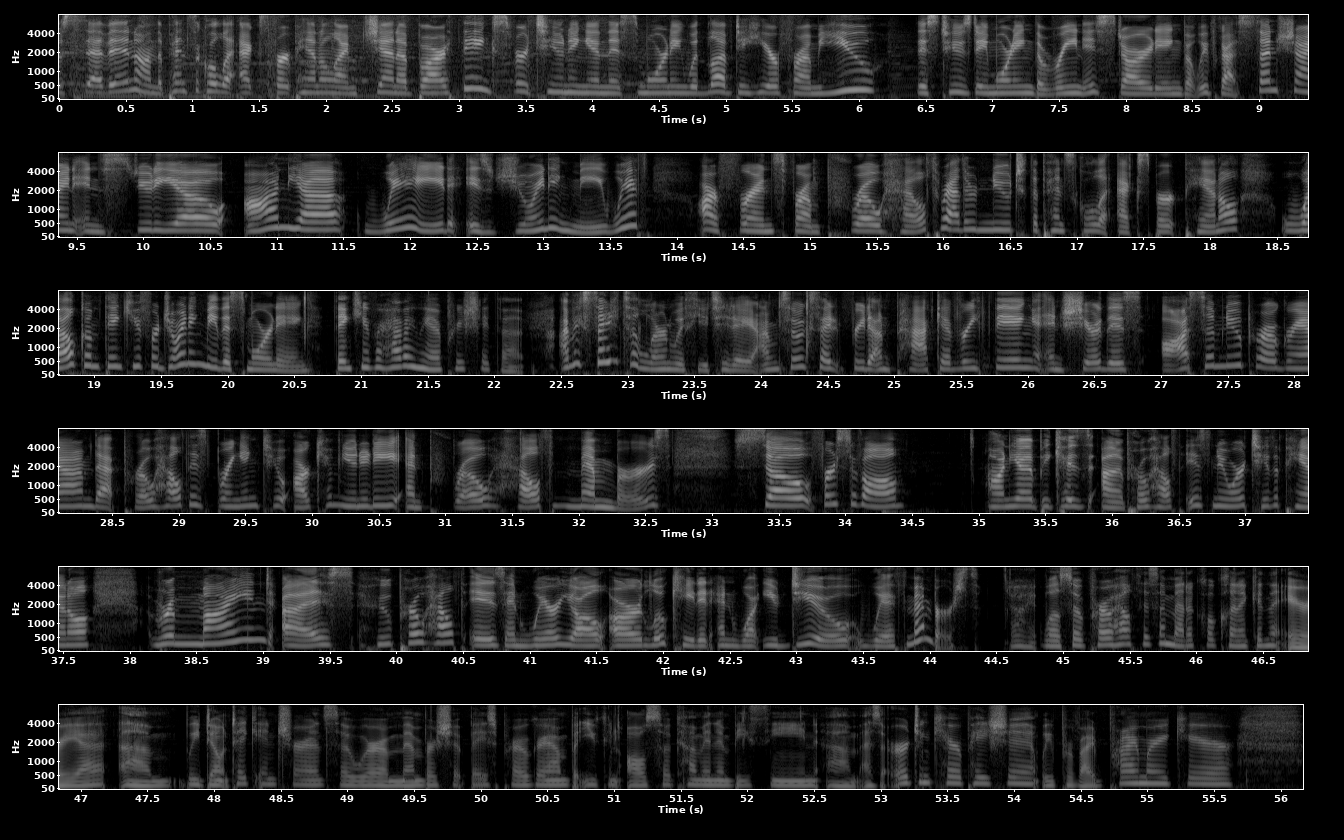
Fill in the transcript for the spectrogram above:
It's 10:07 on the Pensacola Expert Panel. I'm Jenna Barr. Thanks for tuning in this morning. Would love to hear from you this Tuesday morning. The rain is starting, but we've got sunshine in studio. Anya Wade is joining me with our friends from Pro Health, rather new to the Pensacola Expert Panel. Welcome. Thank you for joining me this morning. Thank you for having me. I appreciate that. I'm excited to learn with you today. I'm so excited for you to unpack everything and share this awesome new program that Pro Health is bringing to our community and Pro Health members. So, first of all, Anya, because uh, Pro Health is newer to the panel, remind us who Pro Health is and where y'all are located and what you do with members. Okay. Well, so Pro Health is a medical clinic in the area. Um, we don't take insurance, so we're a membership based program, but you can also come in and be seen um, as an urgent care patient. We provide primary care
